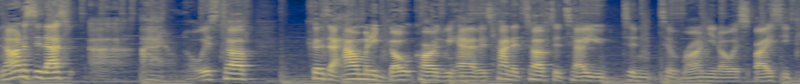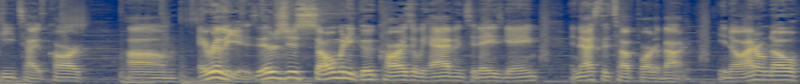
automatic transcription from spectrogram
And honestly, that's, uh, I don't know, it's tough because of how many GOAT cards we have. It's kind of tough to tell you to, to run, you know, a Spicy P type card. Um, it really is. There's just so many good cards that we have in today's game, and that's the tough part about it. You know, I don't know.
